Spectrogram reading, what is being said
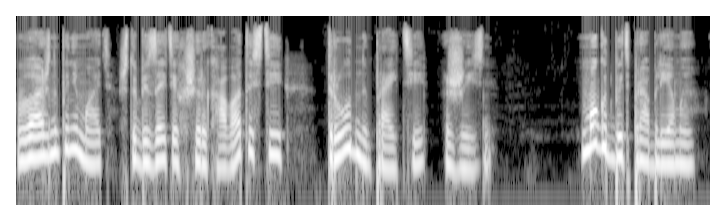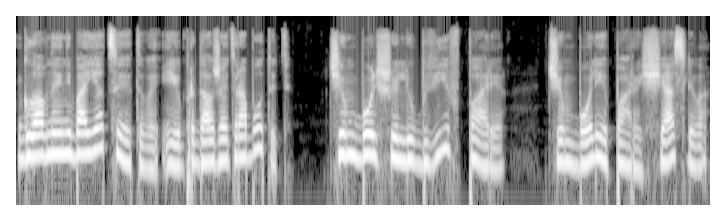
Важно понимать, что без этих шероховатостей трудно пройти жизнь. Могут быть проблемы. Главное не бояться этого и продолжать работать. Чем больше любви в паре, чем более пара счастлива,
